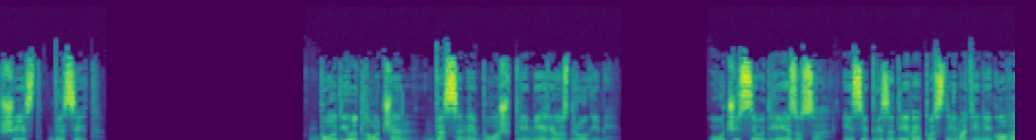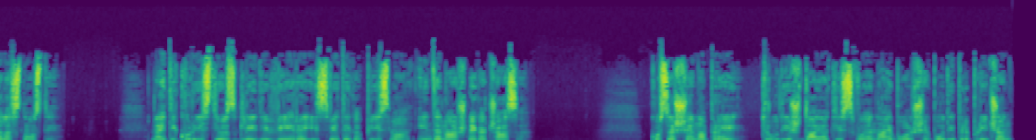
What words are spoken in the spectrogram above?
6:10 Bodi odločen, da se ne boš primerjal z drugimi. Uči se od Jezusa in si prizadevaj posnemati njegove lastnosti. Naj ti koristijo zgledi vere iz svetega pisma in današnjega časa. Ko se še naprej trudiš dajati svoje najboljše, bodi prepričan,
